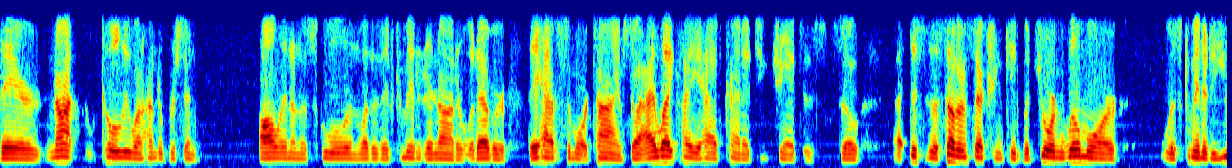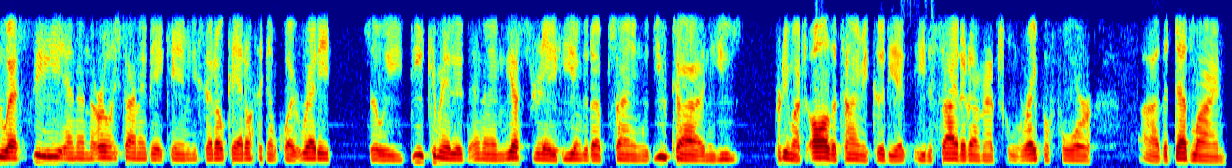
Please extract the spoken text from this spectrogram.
they're not totally 100% all in on the school, and whether they've committed or not or whatever, they have some more time. So I like how you have kind of two chances. So uh, this is a Southern Section kid, but Jordan Wilmore was committed to USC, and then the early signing day came, and he said, "Okay, I don't think I'm quite ready." So he decommitted, and then yesterday he ended up signing with Utah, and he used pretty much all the time he could. He, he decided on that school right before uh, the deadline.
